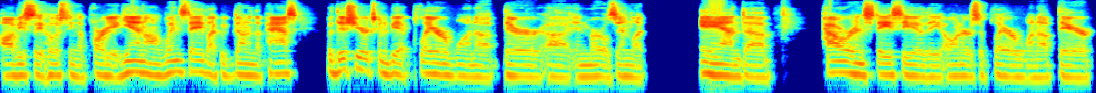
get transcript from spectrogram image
obviously hosting a party again on Wednesday, like we've done in the past. But this year, it's going to be at Player One Up there uh, in Murrells Inlet, and uh, Howard and Stacy are the owners of Player One Up there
